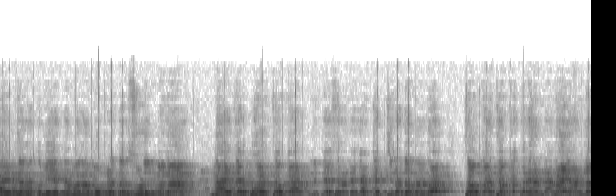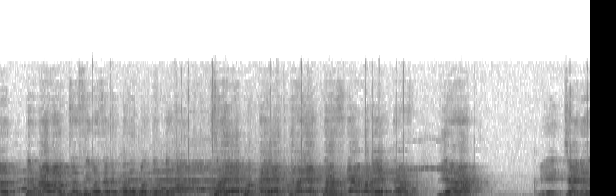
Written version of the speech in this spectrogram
साहेब जरा तुम्ही येता मला मोकळं तर सोडून बघा. नाहीतर फळ चौकात नितेश राणेच्या कच्चीला जाऊन आणून चौकात चौकात तर ह्यांना नाही आणलं तर नाव आमचं शिवसेनेत म्हणून बदलून ठेवा. साहेब फक्त एक दिवस एक तास द्या आम्हाला एक तास. या मी चॅनल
